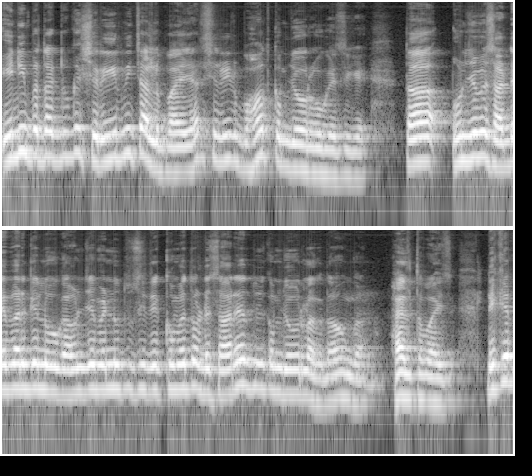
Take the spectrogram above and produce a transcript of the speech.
ਇਹ ਨਹੀਂ ਪਤਾ ਕਿਉਂਕਿ ਸਰੀਰ ਨਹੀਂ ਚੱਲ ਪਾਏ ਯਾਰ ਸਰੀਰ ਬਹੁਤ ਕਮਜ਼ੋਰ ਹੋ ਗਏ ਸੀਗੇ। ਤਾਂ ਹੁਣ ਜਿਵੇਂ ਸਾਡੇ ਵਰਗੇ ਲੋਕ ਆ ਹੁਣ ਜੇ ਮੈਨੂੰ ਤੁਸੀਂ ਦੇਖੋ ਮੈਂ ਤੁਹਾਡੇ ਸਾਰਿਆਂ ਤੋਂ ਹੀ ਕਮਜ਼ੋਰ ਲੱਗਦਾ ਹੋਊਗਾ ਹੈਲਥ ਵਾਈਜ਼ ਲੇਕਿਨ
